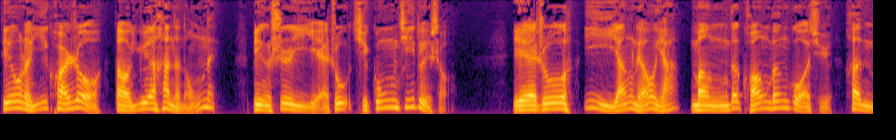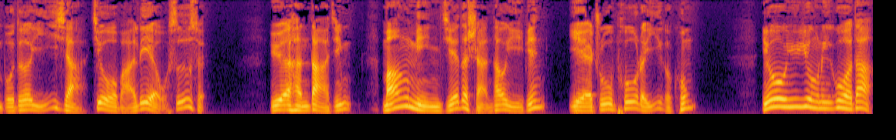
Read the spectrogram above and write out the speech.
丢了一块肉到约翰的笼内，并示意野猪去攻击对手。野猪一扬獠牙，猛地狂奔过去，恨不得一下就把猎物撕碎。约翰大惊，忙敏捷地闪到一边，野猪扑了一个空。由于用力过大，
